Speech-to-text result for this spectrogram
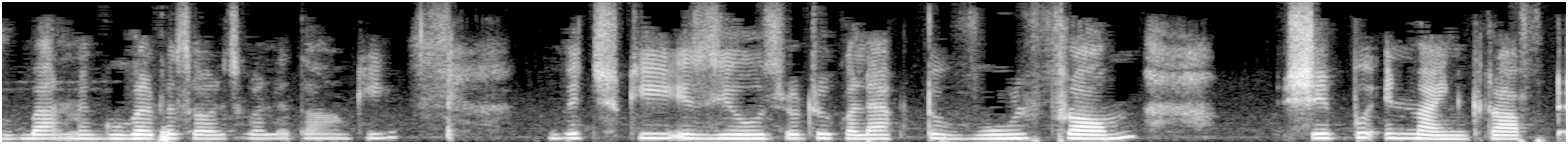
एक बार मैं गूगल पर सर्च कर लेता हूँ कि which key is use to collect wool from sheep in Minecraft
